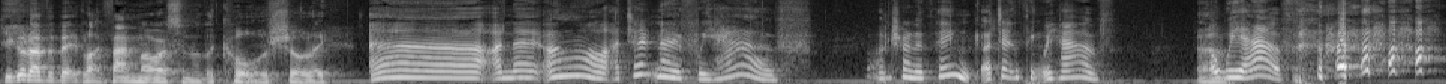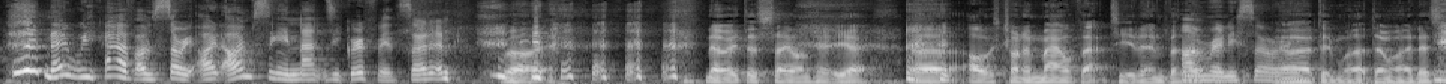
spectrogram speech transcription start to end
you've got to have a bit of like Van Morrison or the Corrs, surely. Uh, I know. Oh, I don't know if we have. I'm trying to think. I don't think we have. oh, Um, we have. no, we have. I'm sorry. I, I'm singing Nanci Griffith, so I don't. Right. no, it does say on here, yeah. Uh, I was trying to mouth that to you then, but I'm really sorry. No, it didn't work. Don't worry.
